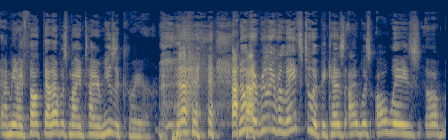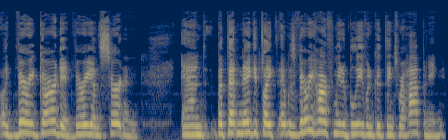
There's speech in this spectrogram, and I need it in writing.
I mean, I felt that that was my entire music career. no, but it really relates to it because I was always um, like very guarded, very uncertain, and but that negative, like it was very hard for me to believe when good things were happening.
